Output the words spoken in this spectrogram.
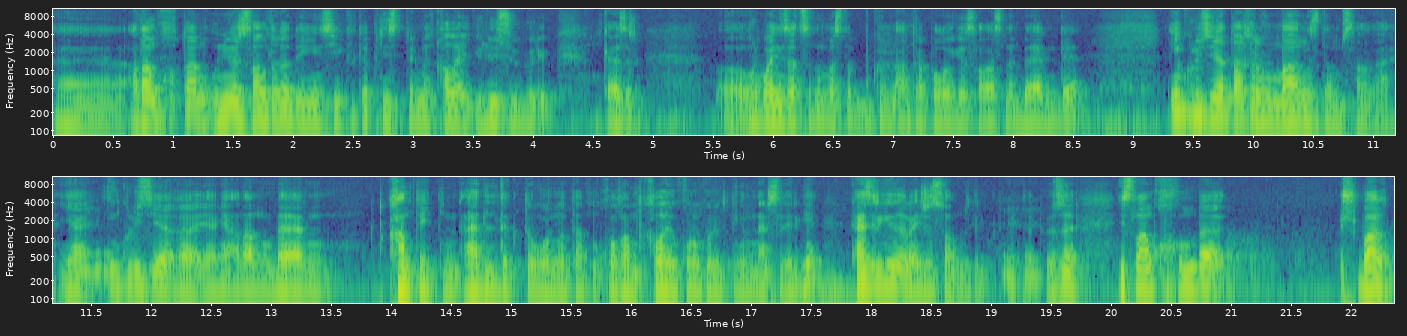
ә, адам құқықтарының универсалдығы деген секілді принциптермен қалай үйлесу керек? Қазір урбанизациядан бастап бүкіл антропология саласында бәрінде инклюзия тақырыбы маңызды мысалға. Иә инклюзияға яғни адамның бәрін қамтитын әділдікті орнататын қоғамды қалай құру керек деген нәрселерге қазірге қарай жасауымыз керек деп айтады. Өзі ислам құқығында үш бағыт.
